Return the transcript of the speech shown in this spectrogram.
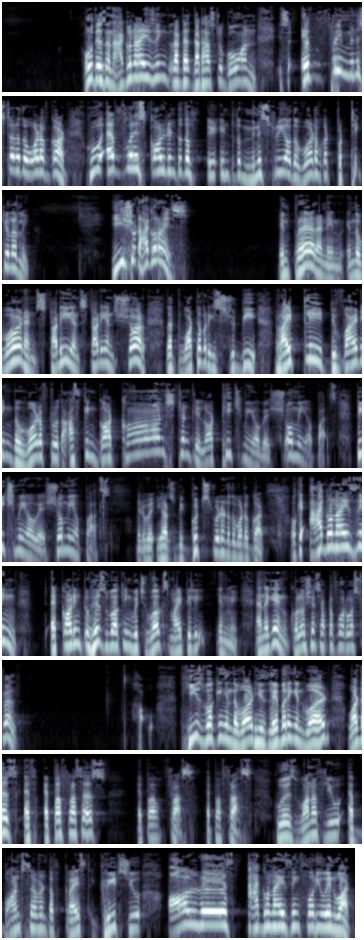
Oh, there's an agonizing that, that has to go on. So every minister of the word of God, whoever is called into the, into the ministry of the word of God particularly, he should agonize in prayer and in, in the word and study and study and sure that whatever he should be rightly dividing the word of truth, asking God constantly, Lord, teach me your way, show me your paths, teach me your way, show me your paths. He has to be good student of the word of God. Okay, agonizing according to his working which works mightily in me. And again, Colossians chapter 4 verse 12. He is working in the word, he is laboring in word. What does Epaphras Epaphras, Epaphras, who is one of you, a bondservant of Christ, greets you, always agonizing for you in what?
